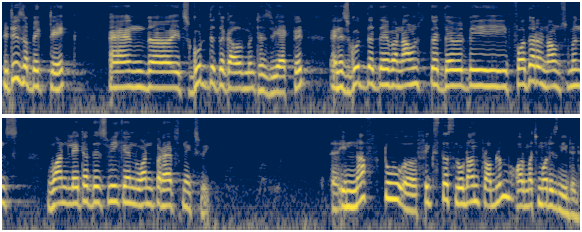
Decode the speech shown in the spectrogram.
It is a big take, and uh, it's good that the government has reacted, and it's good that they've announced that there will be further announcements, one later this week and one perhaps next week. Uh, enough to uh, fix the slowdown problem, or much more is needed?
